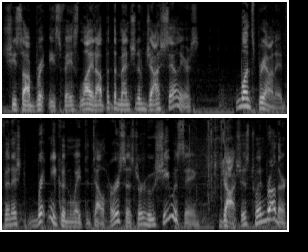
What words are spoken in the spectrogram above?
she saw Brittany's face light up at the mention of Josh Salyers. Once Brianna had finished, Brittany couldn't wait to tell her sister who she was seeing, Josh's twin brother,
